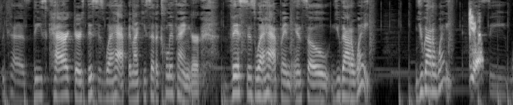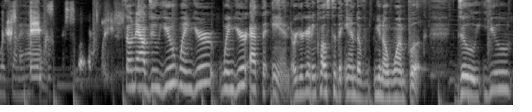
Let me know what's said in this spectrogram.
because these characters, this is what happened. Like you said, a cliffhanger. This is what happened. And so you got to wait. You got to wait. Yeah. See what's going to happen. Exactly. So now do you, when you're, when you're at the end or you're getting close to the end of, you know, one book, do you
